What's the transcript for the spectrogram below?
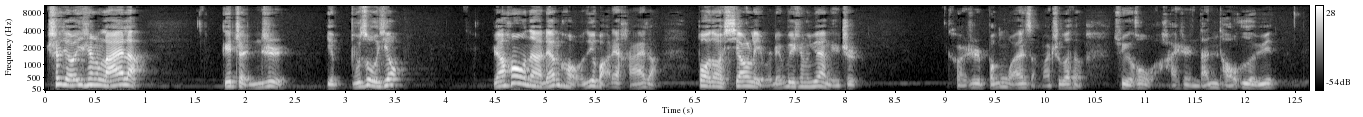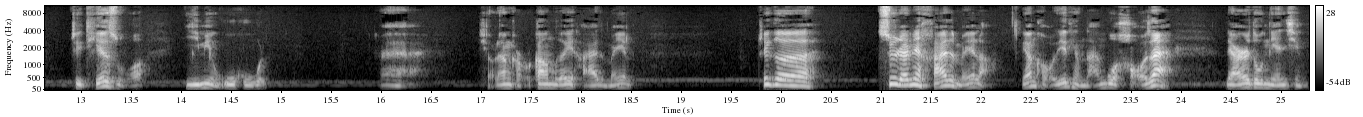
赤脚医生来了，给诊治也不奏效。然后呢，两口子就把这孩子抱到乡里边的卫生院给治。可是甭管怎么折腾，最后啊还是难逃厄运，这铁锁一命呜呼了。哎，小两口刚得一孩子没了。这个虽然这孩子没了，两口子也挺难过。好在俩人都年轻，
